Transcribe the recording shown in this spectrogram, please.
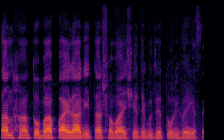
তানহা, তোবা, পায়রা, রিতা সবাই সেজে গুজে তৈরি হয়ে গেছে।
